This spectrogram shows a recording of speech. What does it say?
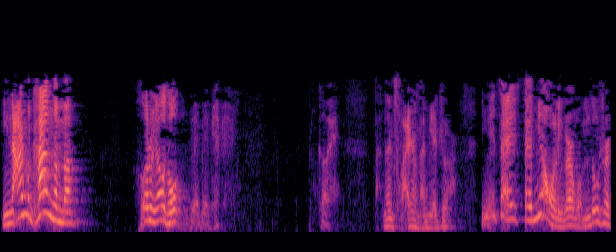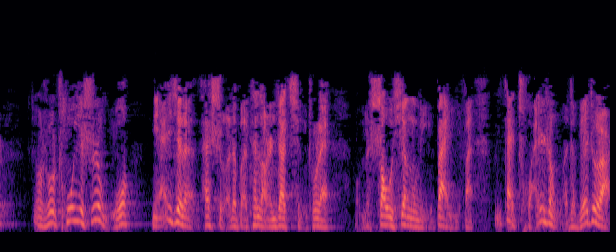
你拿什么看看吧？和尚摇头，别别别别！各位，咱跟船上咱别这样，因为在在庙里边，我们都是有时候初一十五年下来才舍得把他老人家请出来，我们烧香礼拜一番。你在船上我就别这样，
